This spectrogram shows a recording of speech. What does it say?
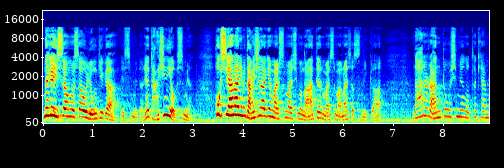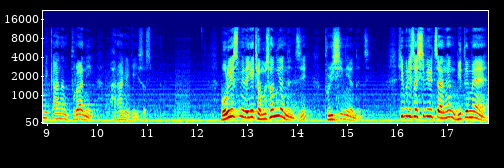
내가 이 싸움을 싸울 용기가 있습니다. 그냥 당신이 없으면 혹시 하나님이 당신에게 말씀하시고 나한테는 말씀 안 하셨으니까 나를 안 도우시면 어떻게 합니까 하는 불안이 바락에게 있었습니다. 모르겠습니다. 이게 겸손이었는지 불신이었는지. 히브리서 11장은 믿음의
